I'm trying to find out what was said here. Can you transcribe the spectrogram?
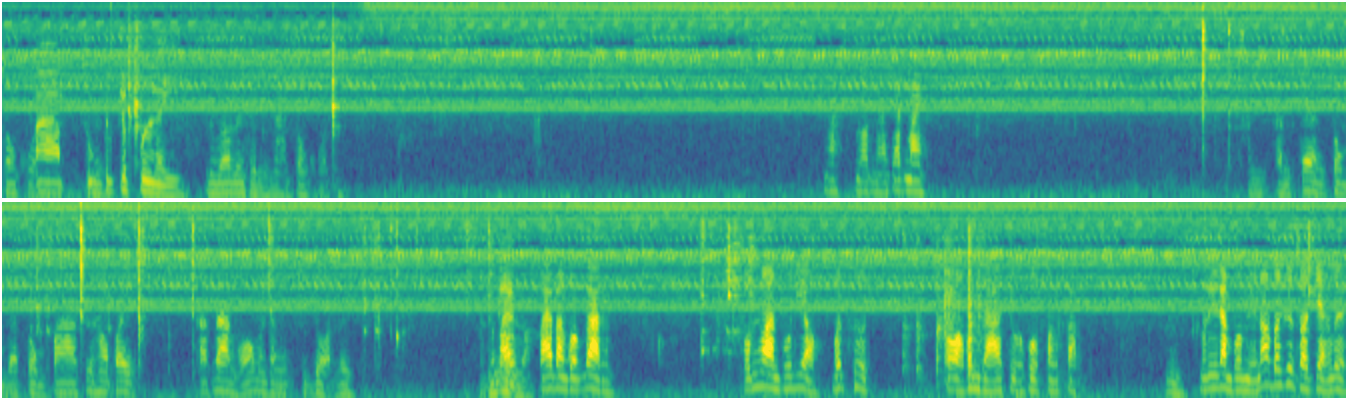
สองขวดปลาสุกเป็นจุดเปื่อยเหลือเลยตัวนี้น้ำสองขวดมารอบหน้าจัดใหม่ คันคันแกงต้มแบบต้มปลาคือเฮาไปคักด่างของมันจังสุดยอดเลยมันไปได้เหรอไปบางกอกด้านผมนอนผู้เดียวเบิดคืนก็ออกพรรษาอยู่กับพวกฟังฟังอืมมันนี่ดำผมเนี่ยนอนเบิดคืนสอดแจงเลย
